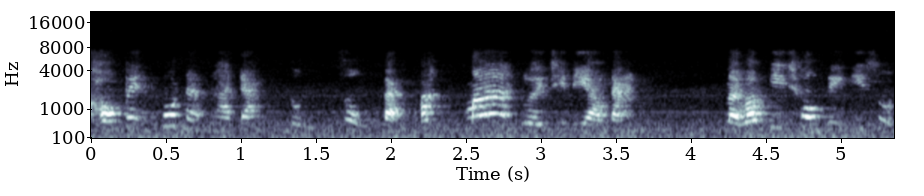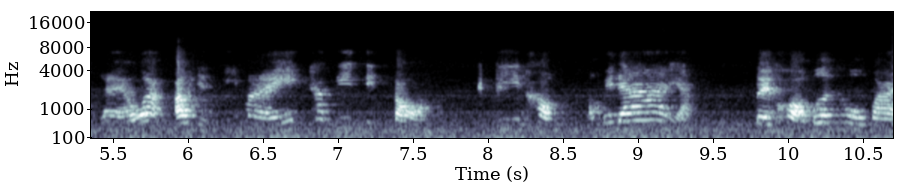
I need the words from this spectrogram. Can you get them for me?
เขาเป็นผู้นำระดับสูงสูงแบบมาก ๆ เลยทีเดียวนะหน่อยว่าพี่โชคดีที่สุดแล้วอะเอาอย่างนี้ไหมถ้าพี่ติดต่อพี่เขาเขาไม่ได้อะ น่อยขอเบอร์โทรไว้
